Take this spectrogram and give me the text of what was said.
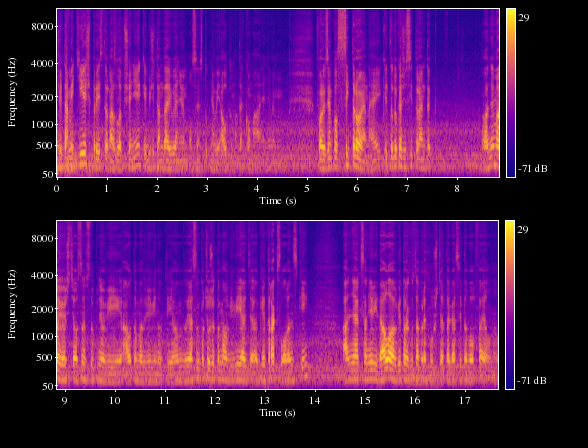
Čiže tam je tiež priestor na zlepšenie, kebyže tam dajú, ja neviem, 8 stupňový automat, ako má, ja neviem. For example, Citroën, hej, keď to dokáže Citroën, tak Ale nemajú ešte 8 stupňový automat vyvinutý. Ja som počul, že to mal vyvíjať eh, Getrack slovenský a nejak sa nevydalo a v Getracku sa prepúšťa, tak asi to bol fail, no.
